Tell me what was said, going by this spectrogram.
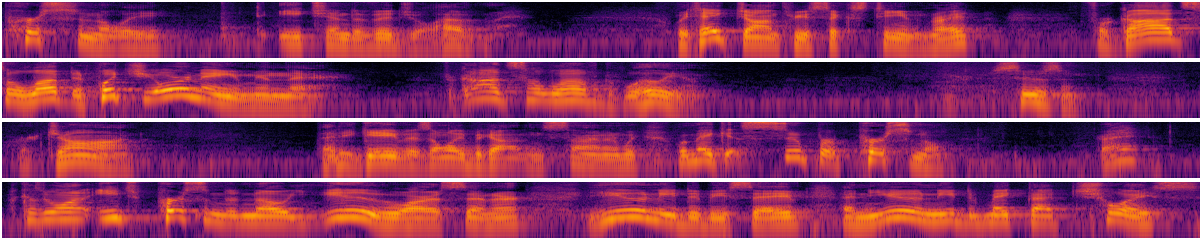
personally to each individual, haven't we? We take John 3:16, right? For God so loved and put your name in there. For God so loved William or Susan or John that he gave his only begotten son and we, we make it super personal, right? Because we want each person to know you are a sinner, you need to be saved, and you need to make that choice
